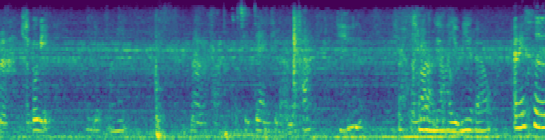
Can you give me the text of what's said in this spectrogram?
มาอันตัวนี้มาค่ะ จะชี้แจงทีละอันนะคะคลังยาอยู่นี่แล้ว อันนี้คือ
